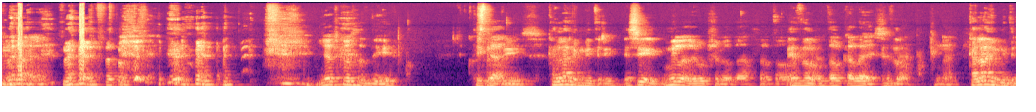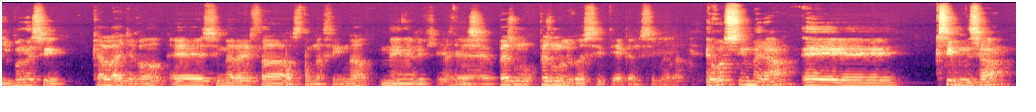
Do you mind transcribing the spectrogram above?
να- να έρθω. Γεια σου Κωνσταντή. Τι Κωνσταντή. κάνεις. Καλά Δημήτρη, εσύ. Μίλα λίγο πιο κοντά. Θα το... Εδώ. Εδώ καλά είσαι. Εδώ. Ναι. ναι. Καλά Δημήτρη, λοιπόν εσύ. Καλά κι εγώ. Ε, σήμερα ήρθα στην Αθήνα. Ναι, είναι αλήθεια. ήρθες. Ε, πες, μου, πες μου λίγο εσύ τι έκανες σήμερα. Εγώ σήμερα ε, ξύπνησα.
